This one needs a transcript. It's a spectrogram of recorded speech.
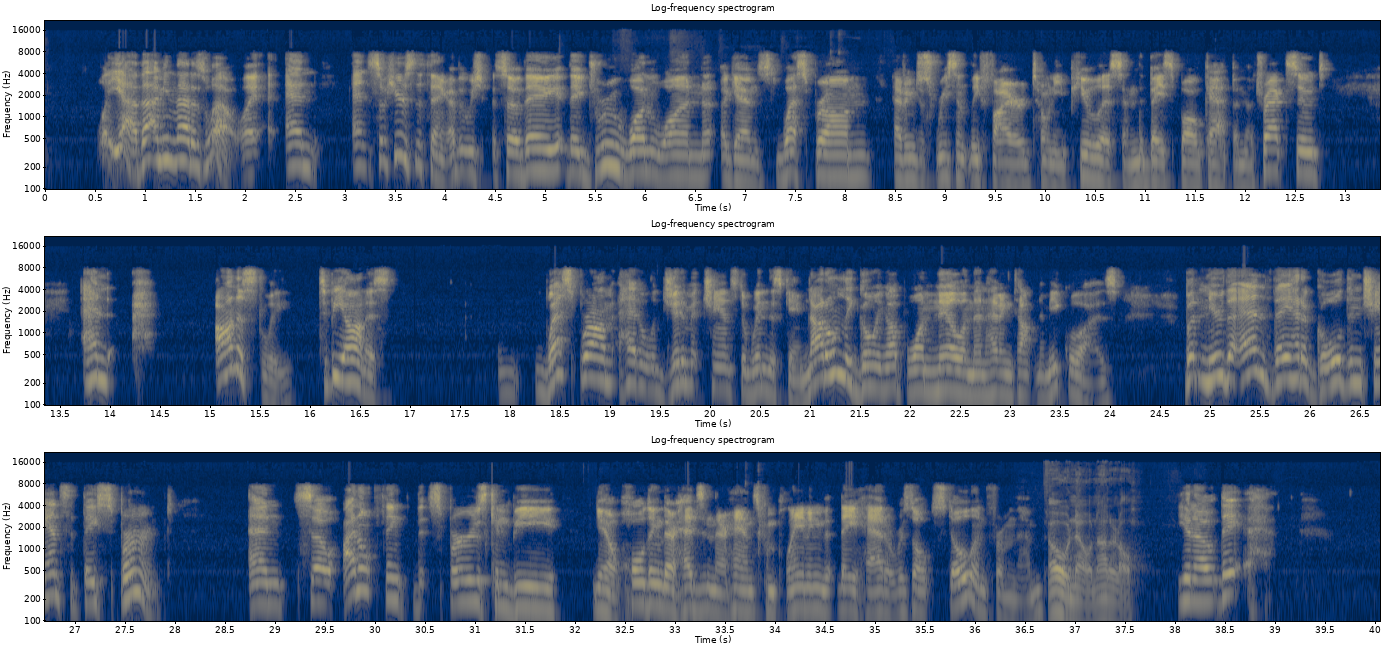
Well, yeah, that, I mean that as well. And and so here's the thing. I mean, should, so they they drew one one against West Brom, having just recently fired Tony Pulis and the baseball cap and the tracksuit. And honestly, to be honest, West Brom had a legitimate chance to win this game, not only going up 1 0 and then having Tottenham equalize, but near the end, they had a golden chance that they spurned. And so I don't think that Spurs can be, you know, holding their heads in their hands, complaining that they had a result stolen from them. Oh, no, not at all. You know, they.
